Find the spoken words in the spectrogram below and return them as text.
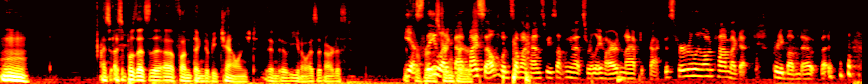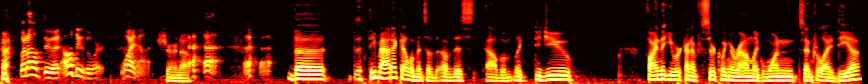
Mm. I, I suppose that's a, a fun thing to be challenged, and uh, you know, as an artist. Yes, they like that. players. Myself, when someone hands me something that's really hard and I have to practice for a really long time, I get pretty bummed out. But but I'll do it. I'll do the work. Why not? Sure enough. the the thematic elements of of this album, like, did you find that you were kind of circling around like one central idea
